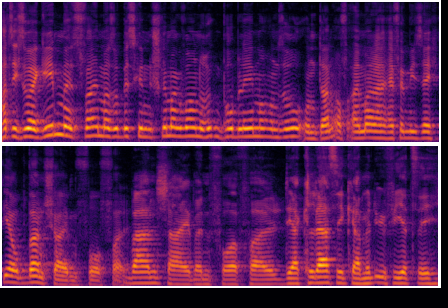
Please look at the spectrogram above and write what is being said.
hat sich so ergeben es war immer so ein bisschen schlimmer geworden Rückenprobleme und so und dann auf einmal Herr Femi sagt ja Bandscheibenvorfall Bandscheibenvorfall, der Klassiker mit Ü40.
